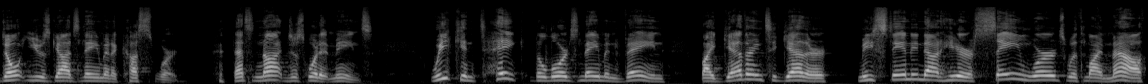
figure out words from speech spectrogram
don't use God's name in a cuss word. That's not just what it means. We can take the Lord's name in vain by gathering together, me standing down here saying words with my mouth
